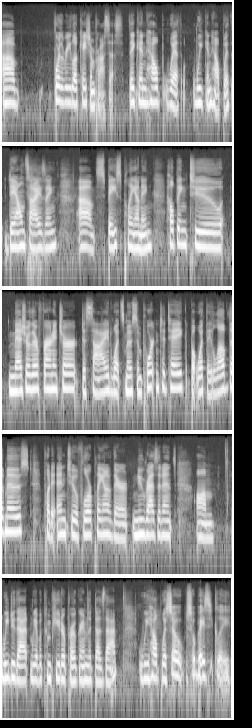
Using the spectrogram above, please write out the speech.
Uh, for the relocation process, they can help with. We can help with downsizing, um, space planning, helping to measure their furniture, decide what's most important to take, but what they love the most, put it into a floor plan of their new residence. Um, we do that. We have a computer program that does that. We help with So, so basically,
